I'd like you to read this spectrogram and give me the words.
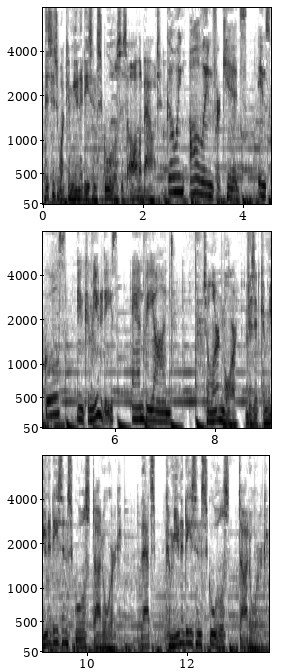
This is what Communities in Schools is all about. Going all in for kids, in schools, in communities, and beyond. To learn more, visit communitiesinschools.org. That's communitiesinschools.org.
